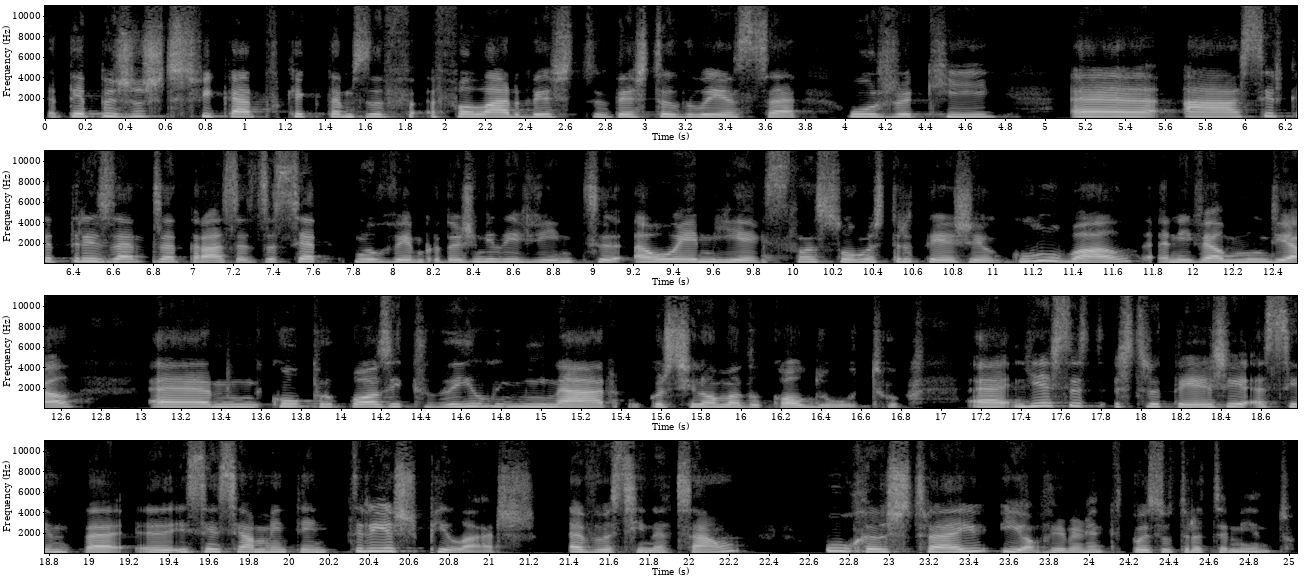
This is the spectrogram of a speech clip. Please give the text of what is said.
até para justificar porque é que estamos a, a falar deste, desta doença hoje aqui, uh, há cerca de três anos atrás, a 17 de novembro de 2020, a OMS lançou uma estratégia global, a nível mundial, um, com o propósito de eliminar o carcinoma do colo do útero. Uh, e esta estratégia assenta uh, essencialmente em três pilares: a vacinação, o rastreio e, obviamente, depois o tratamento.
